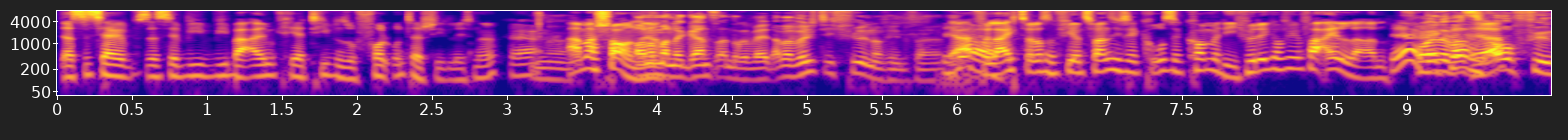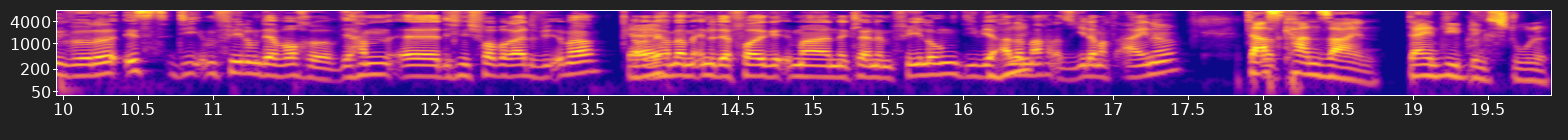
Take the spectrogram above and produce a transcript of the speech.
das ist ja, das ist ja wie, wie bei allem Kreativen so voll unterschiedlich, ne? ja. ja. Aber mal schauen. auch ja. nochmal eine ganz andere Welt. Aber würde ich dich fühlen auf jeden Fall. Ja, Ja. vielleicht 2024 der große Comedy. Ich würde dich auf jeden Fall einladen. Ja, Freunde, was ich Ja. auch fühlen würde, ist die Empfehlung der Woche. Wir haben äh, dich nicht vorbereitet wie immer, Geil. aber wir haben am Ende der Folge immer eine kleine Empfehlung, die wir Mhm. alle machen. Also jeder macht eine. Das kann sein. Dein Lieblingsstuhl.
